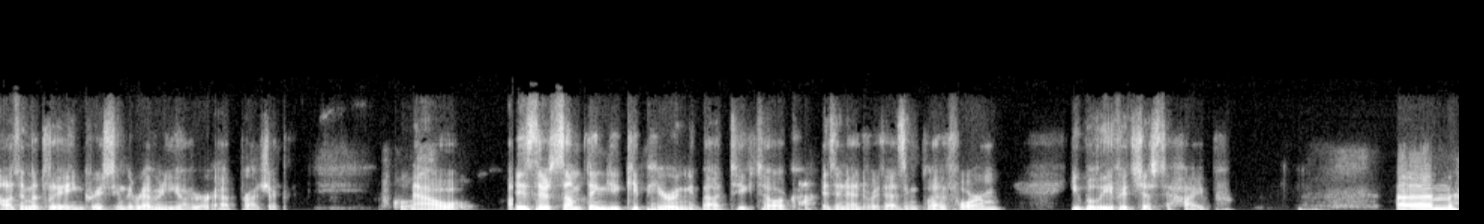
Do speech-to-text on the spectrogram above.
ultimately increasing the revenue of your app project. Of course. Now, is there something you keep hearing about TikTok as an advertising platform? You believe it's just a hype? Um,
